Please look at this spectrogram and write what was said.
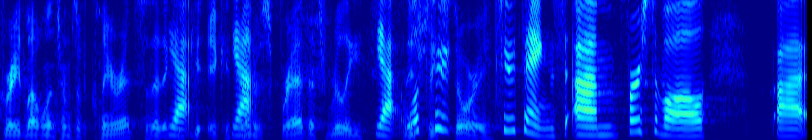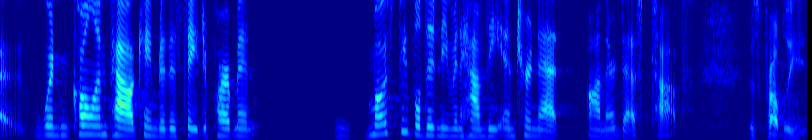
grade level in terms of clearance so that it could, it could kind of spread? That's really yeah. an well, interesting two, story. Two things. Um, first of all, uh, when Colin Powell came to the State Department, most people didn't even have the internet on their desktop. It was probably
